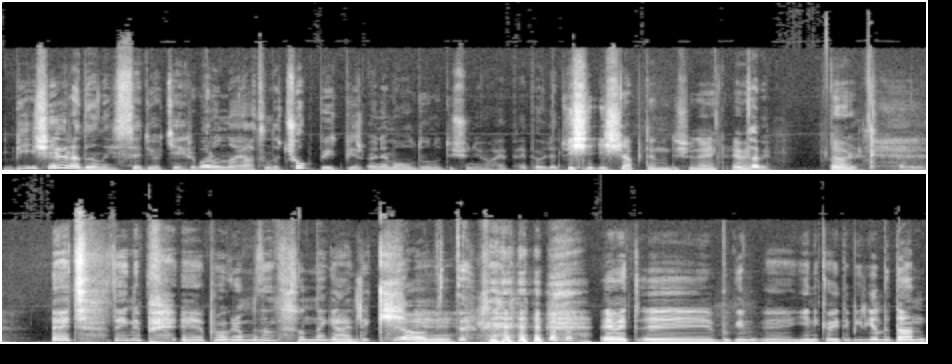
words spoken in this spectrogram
bir işe yaradığını hissediyor. Kehribar onun hayatında çok büyük bir önemi olduğunu düşünüyor hep. Hep öyle iş, düşünüyor. iş yaptığını düşünerek. Evet. Tabii. Doğru. Öyle, öyle. Evet Zeynep e, programımızın sonuna geldik. Ya E, bitti. evet e, bugün e, Yeniköy'de bir yalıdan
